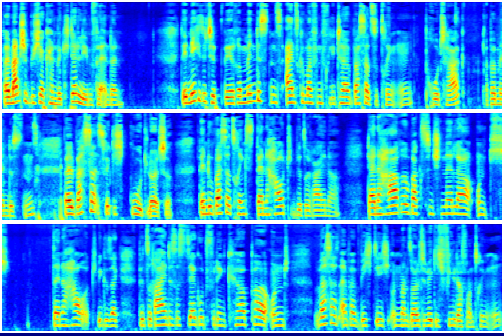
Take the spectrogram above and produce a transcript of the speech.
Weil manche Bücher können wirklich dein Leben verändern. Der nächste Tipp wäre, mindestens 1,5 Liter Wasser zu trinken pro Tag. Aber mindestens. Weil Wasser ist wirklich gut, Leute. Wenn du Wasser trinkst, deine Haut wird reiner. Deine Haare wachsen schneller und deine Haut, wie gesagt, wird rein. Das ist sehr gut für den Körper und Wasser ist einfach wichtig und man sollte wirklich viel davon trinken.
